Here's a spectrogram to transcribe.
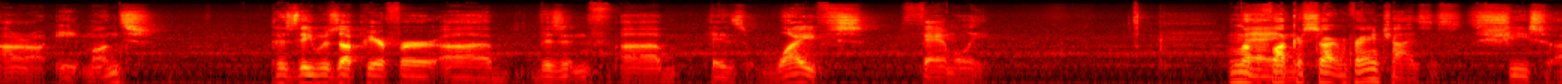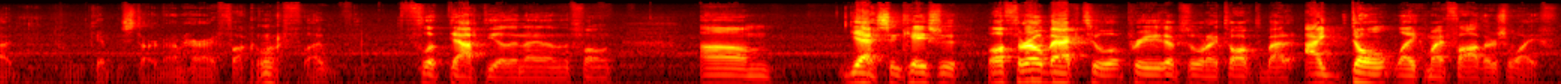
I don't know eight months, because he was up here for uh, visiting uh, his wife's family, Motherfucker starting franchises. She's uh, don't get me started on her. I fucking I flipped out the other night on the phone. Um, yes, in case you, well, throwback to a previous episode when I talked about it. I don't like my father's wife.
